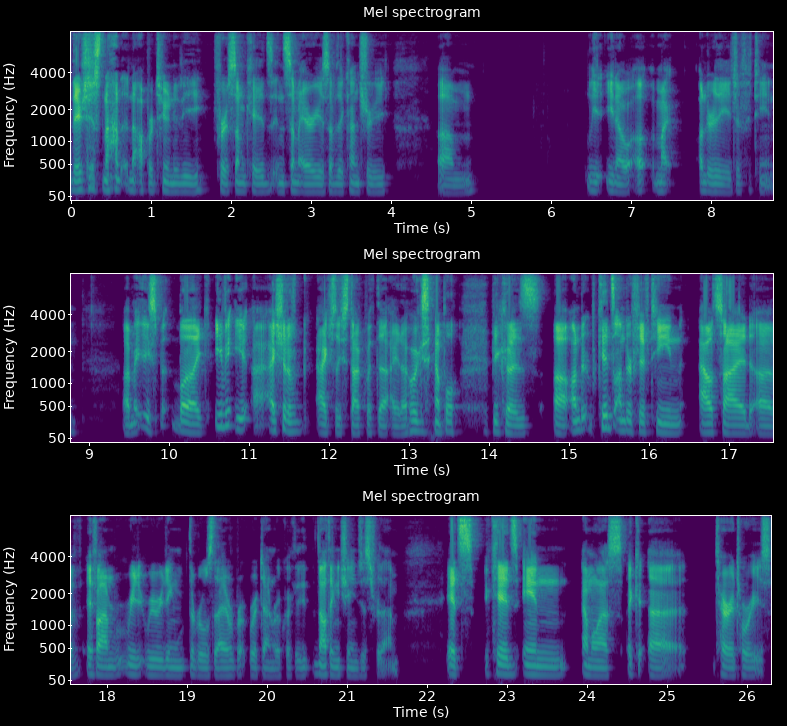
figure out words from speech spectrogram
there's just not an opportunity for some kids in some areas of the country um you, you know uh, my under the age of 15 um but like even i should have actually stuck with the idaho example because uh under kids under 15 outside of if i'm re- rereading the rules that i wrote down real quickly nothing changes for them. It's kids in mls uh territories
